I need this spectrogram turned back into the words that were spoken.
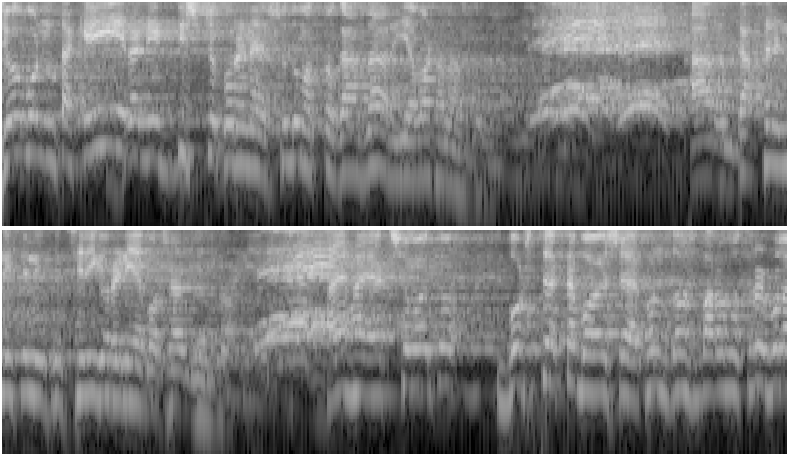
যৌবনটাকেই এরা নির্দিষ্ট করে নেয়, শুধুমাত্র গাজা আর ইয়া পাঠানোর জন্য। আর গাছের নিচে নিচে সিঁড়ি করে নিয়ে বসার জন্য। হায় হায়, এক সময় তো বসতো একটা বয়সে, এখন দশ বারো বছরের বলা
